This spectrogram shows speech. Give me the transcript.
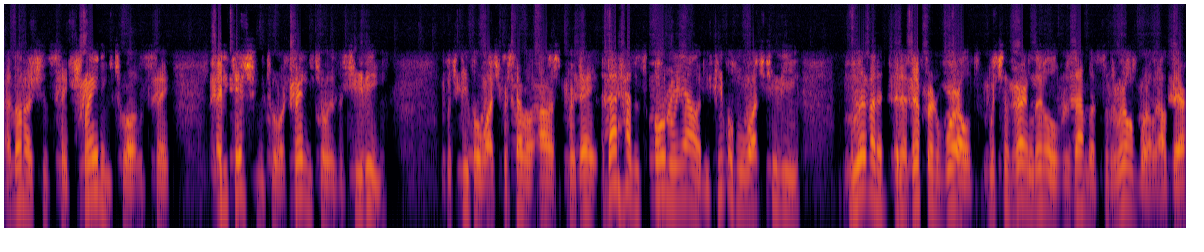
I don't know, I should say training tool, I would say education tool or training tool is the TV, which people watch for several hours per day. That has its own reality. People who watch TV live in a, in a different world, which has very little resemblance to the real world out there.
